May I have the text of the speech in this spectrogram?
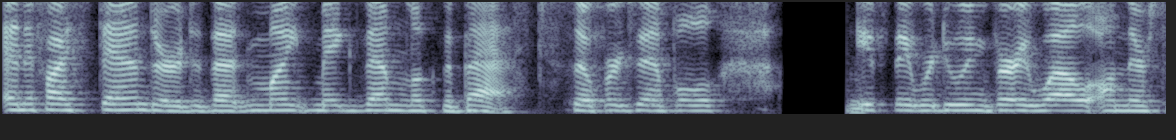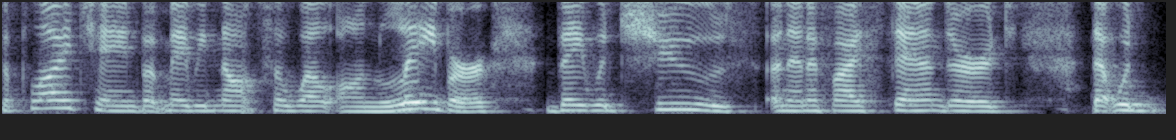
NFI standard that might make them look the best. So, for example, if they were doing very well on their supply chain, but maybe not so well on labor, they would choose an NFI standard that would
